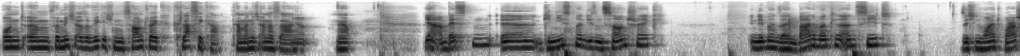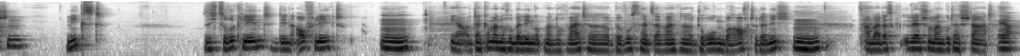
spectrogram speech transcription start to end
Und ähm, für mich also wirklich ein Soundtrack-Klassiker, kann man nicht anders sagen. Ja. Ja. Ja, am besten äh, genießt man diesen Soundtrack, indem man seinen Bademantel anzieht, sich einen White Russian mixt, sich zurücklehnt, den auflegt. Mhm. Ja, und dann kann man noch überlegen, ob man noch weitere bewusstseinserweiternde Drogen braucht oder nicht. Mhm. Aber das wäre schon mal ein guter Start. Ja.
